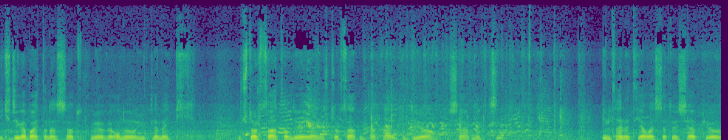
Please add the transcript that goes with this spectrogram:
2 GB'dan aşağı tutmuyor ve onu yüklemek 3-4 saat alıyor yani 3-4 saat mutlaka gidiyor şey yapmak için. İnterneti yavaşlatıyor şey yapıyor.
